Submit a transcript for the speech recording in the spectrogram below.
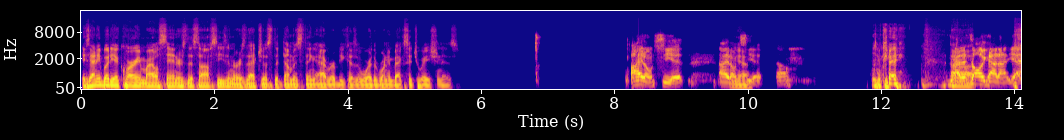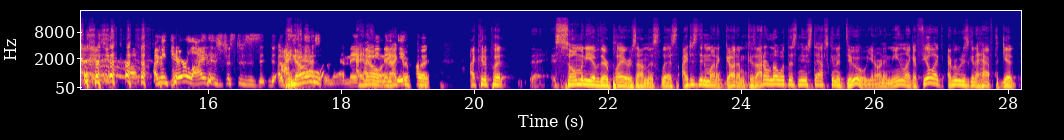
Is anybody acquiring Miles Sanders this offseason, or is that just the dumbest thing ever because of where the running back situation is? I don't see it. I don't yeah. see it. No. Okay. Yeah, that's uh, all I got on. Yeah, it, it, uh, I mean, Carolina is just a, a I know, man. They, I know, I mean, and I could have put, I could have put uh, so many of their players on this list. I just didn't want to gut them because I don't know what this new staff's going to do. You know what I mean? Like, I feel like everybody's going to have to get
